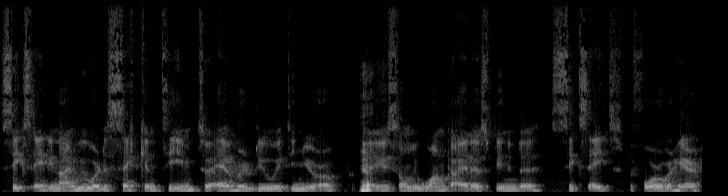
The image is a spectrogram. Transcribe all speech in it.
689, we were the second team to ever do it in Europe. Yeah. There is only one guy that's been in the 6.8 before over here.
